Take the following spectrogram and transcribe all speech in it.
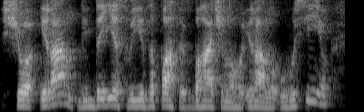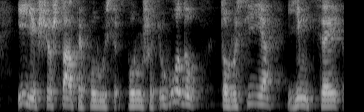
що Іран віддає свої запаси збагаченого Ірану у Росію, і якщо Штати порушать угоду, то Росія їм цей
